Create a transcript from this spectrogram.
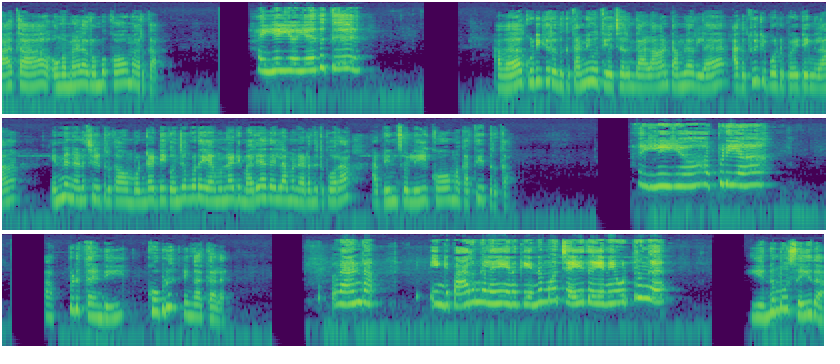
ஆத்தா உங்க மேல ரொம்ப கோவமா இருக்கா? ஐயோ எதுக்கு? அவ குடிக்கிறதுக்கு தண்ணி ஊத்தி வச்சிருந்தாளாம் டம்ளர்ல. அதை தூக்கி போட்டு போயிட்டீங்களாம் என்ன நினைச்சிட்டு இருக்கா அவன் பொண்டாட்டி? கொஞ்சம் கூட என் முன்னாடி மரியாதை இல்லாம நடந்துட்டு போறா அப்படின்னு சொல்லி கோவமா கத்திட்டு இருக்கா. ஐயோ அப்படியா? அப்படி தாண்டி கூப்பிடு எங்க ஆத்தால. வேண்டாம். இங்க பாருங்களேன் எனக்கு என்னமோ செய்யுது என்னை விட்டுருங்க. என்னமோ செய்தா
